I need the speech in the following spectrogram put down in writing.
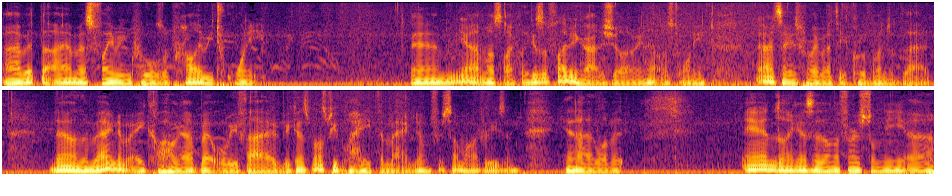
I bet the IMS flaming pools will probably be 20. And yeah, most likely, because the flaming riot shield, I mean, that was 20. I'd say it's probably about the equivalent of that. Now, the Magnum ACOG I bet will be 5 because most people hate the Magnum for some odd reason. Yet I love it. And like I said on the first one, the uh,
